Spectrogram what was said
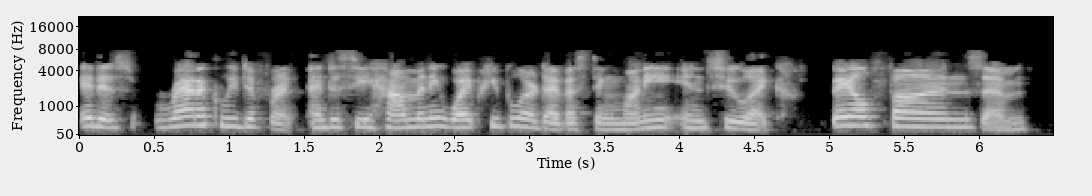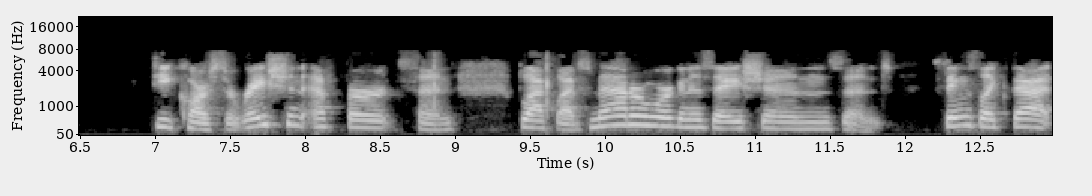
It is radically different. And to see how many white people are divesting money into like bail funds and decarceration efforts and Black Lives Matter organizations and things like that,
